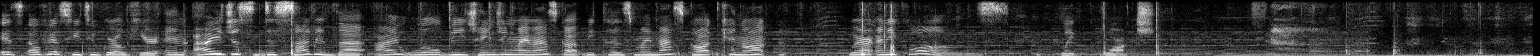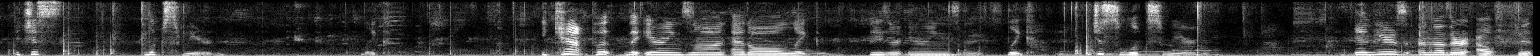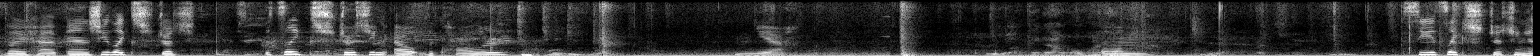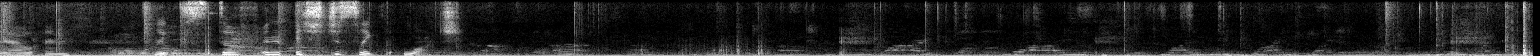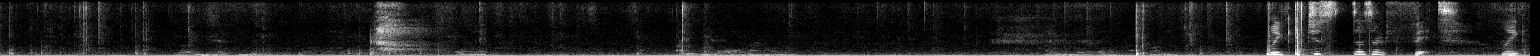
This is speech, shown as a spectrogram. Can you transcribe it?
it's LPS YouTube Girl here, and I just decided that I will be changing my mascot because my mascot cannot wear any clothes. Like, watch. It just looks weird. Like, you can't put the earrings on at all. Like, these are earrings, and like, it just looks weird. And here's another outfit that I have, and she like stretched. It's like stretching out the collar. Yeah. Um. See, it's like stretching it out and like stuff, and it's just like watch. Like it just doesn't fit. Like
